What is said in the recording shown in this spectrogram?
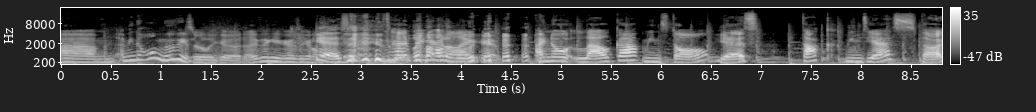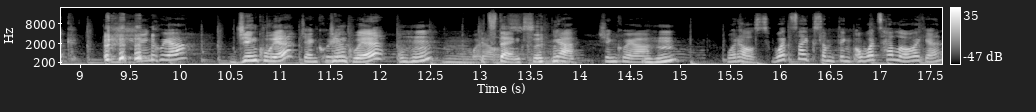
Um, I mean, the whole movie is really good. I think you guys are gonna Yes, like it. it's I think you're gonna like it. I know lalka means doll, Yes, tak means yes, tak. dziękuję, Dziękuję. Dziękuję. Dziękuję. Mhm. Mm, what It's else? thanks. Yeah, dziękuję. Mhm. What else? What's like something? Oh, what's hello again?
